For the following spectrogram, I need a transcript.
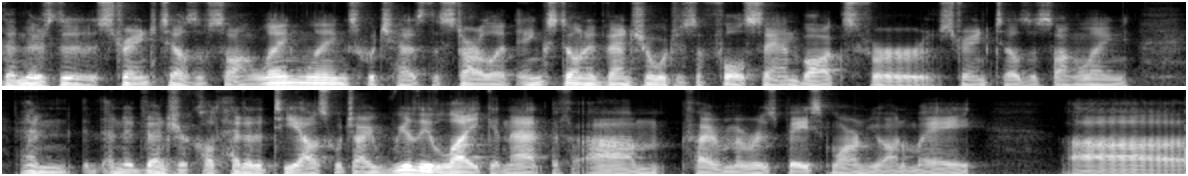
then there's the Strange Tales of Songling Links, which has the Starlit Inkstone adventure, which is a full sandbox for Strange Tales of Songling, and an adventure called Head of the Tea House, which I really like. And that, if um, if I remember, is based more on Yuan Mei uh,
